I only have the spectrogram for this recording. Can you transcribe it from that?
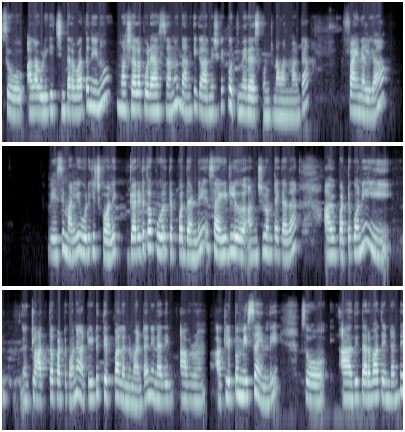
సో అలా ఉడికిచ్చిన తర్వాత నేను మసాలా పొడి వేస్తున్నాను. దానికి గార్నిష్గా కొత్తిమీర వేసుకుంటున్నాం అనమాట ఫైనల్గా వేసి మళ్ళీ ఉడికించుకోవాలి. గరిటెతో కూర తిప్పొద్దండి. సైడ్లు అంచులు ఉంటాయి కదా అవి పట్టుకొని క్లాత్తో పట్టుకొని అటు ఇటు తిప్పాలన్నమాట. నేను అది ఆ క్లిప్ మిస్ అయింది. సో అది తర్వాత ఏంటంటే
